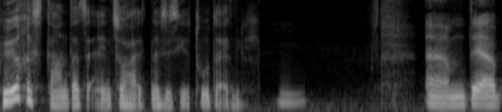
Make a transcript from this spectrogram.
höhere Standards einzuhalten, als es ihr tut eigentlich. Ähm, der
